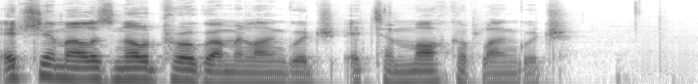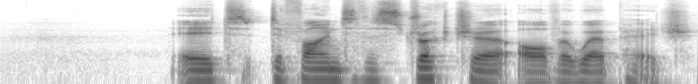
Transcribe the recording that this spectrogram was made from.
HTML is not a programming language, it's a markup language. It defines the structure of a web page.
